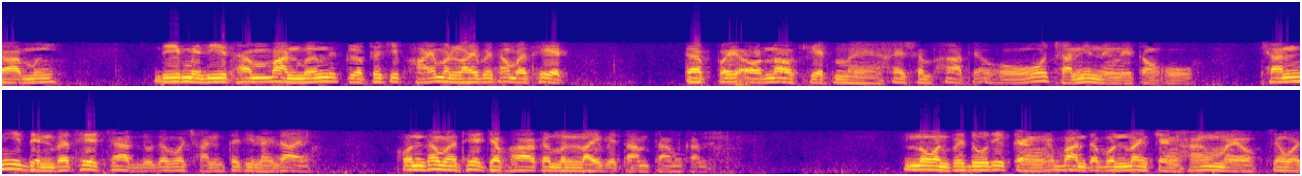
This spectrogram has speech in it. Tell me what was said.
ด่ามึง ดีไม่ดีทำบ้านเมืองนี่เกือบจะชิบหายมันไหลไปทั้งประเทศ แต่ไปออกนอกเขตแหม่ให้สัมภาษณ์แล้วโห ฉันนี่หนึ่งในตองโอ ฉันนี่เด่นประเทศชาติดูได้ว่าฉันได้ที่ไหนได้ คนทั้งประเทศจะพากันมันไหลไปตามๆกันโน่นไปดูที่แก่งบ้านตะบนบ้านแก่งหางแมวจังหวัด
